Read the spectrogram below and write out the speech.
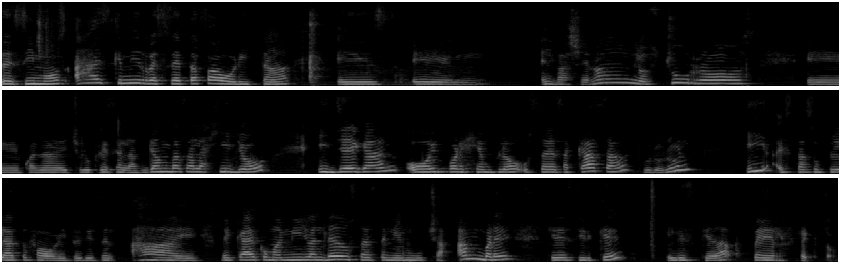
decimos, ah, es que mi receta favorita es em, el bacherán, los churros, eh, cuando ha hecho Lucrecia las gambas al ajillo, y llegan hoy, por ejemplo, ustedes a casa, tururún, y está su plato favorito y dicen, ay, me cae como anillo al dedo, ustedes tenían mucha hambre, quiere decir que les queda perfecto.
